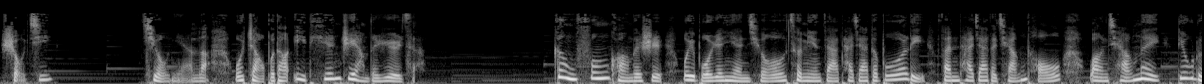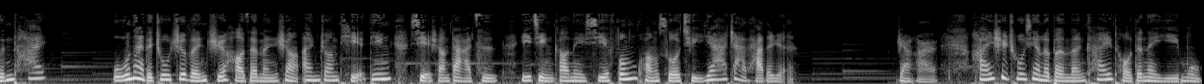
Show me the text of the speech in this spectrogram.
手机。”九年了，我找不到一天这样的日子。更疯狂的是，为博人眼球，村民砸他家的玻璃，翻他家的墙头，往墙内丢轮胎。无奈的朱之文只好在门上安装铁钉，写上大字，以警告那些疯狂索取、压榨他的人。然而，还是出现了本文开头的那一幕。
